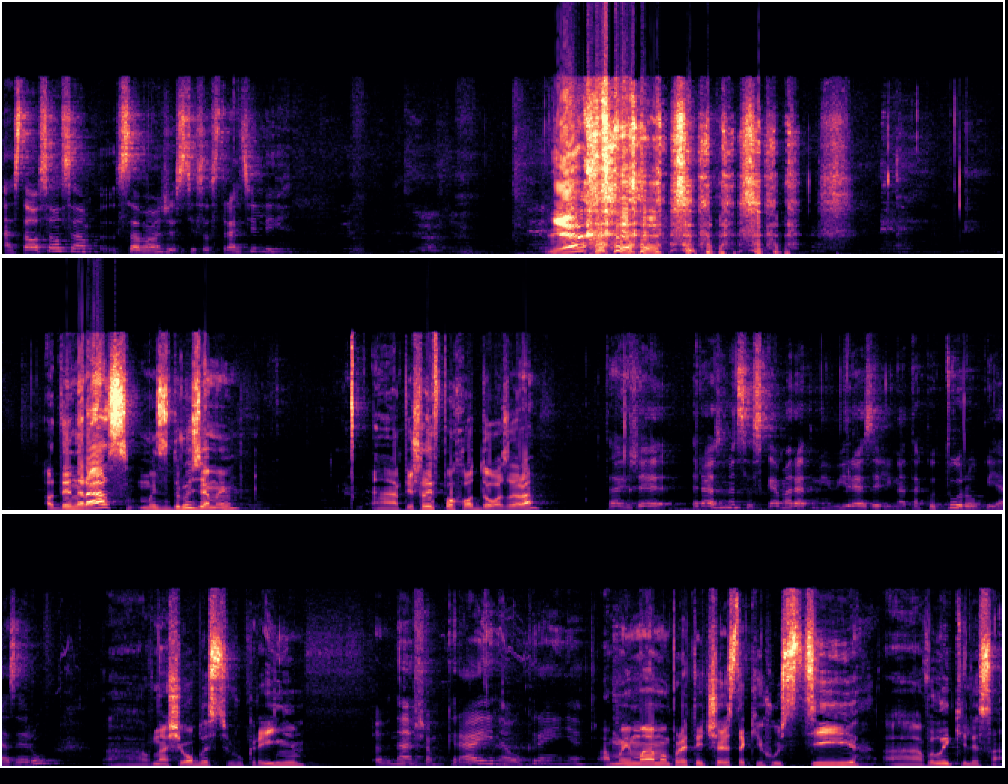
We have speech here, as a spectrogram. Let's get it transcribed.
Sa, sa vám, že ste sa stratili? Ні? Один раз ми з друзями е, пішли в поход до озера. Takže raz sme sa s kamarátmi vyrazili na takú túru k jazeru е, в нашій області, в Україні. v našom kraji na Ukrajine А ми маємо пройти через такі густі, е, великі ліса.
